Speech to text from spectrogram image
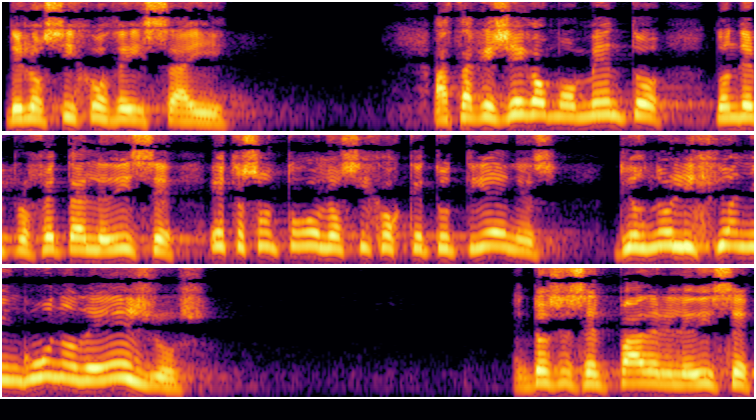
de los hijos de Isaí. Hasta que llega un momento donde el profeta le dice, estos son todos los hijos que tú tienes. Dios no eligió a ninguno de ellos. Entonces el padre le dice,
